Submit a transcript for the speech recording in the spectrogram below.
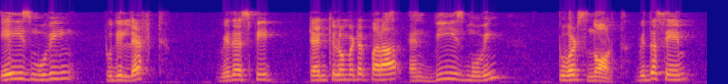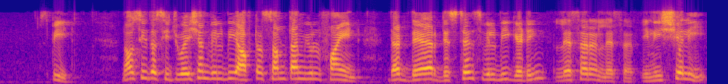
A is moving to the left with a speed 10 km per hour and B is moving towards north with the same speed. Now see the situation will be after some time you will find that their distance will be getting lesser and lesser. Initially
